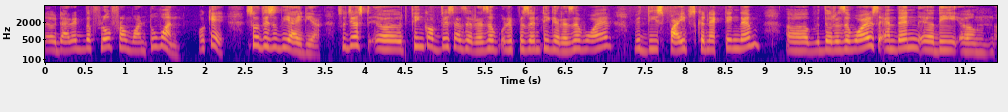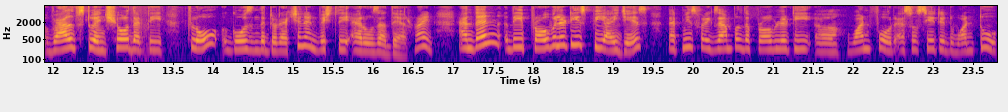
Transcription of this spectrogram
uh, direct the flow from 1 to 1. Okay. So, this is the idea. So, just uh, think of this as a representing a reservoir with these pipes connecting them uh, with the reservoirs and then uh, the um, valves to ensure that the flow goes in the direction in which the arrows are there right. And then the probabilities Pij's that means for example, the probability uh, 1 4 associated 1 2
